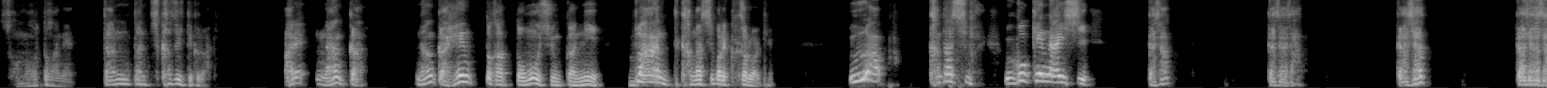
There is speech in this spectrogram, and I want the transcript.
その音がねだんだん近づいてくるわけ。あれ？なんかなんか変とかと思う瞬間にバーンって金縛りかかるわけうわ！金縛り動けないしガサッ。ガサガサガサッ。ガサガサ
